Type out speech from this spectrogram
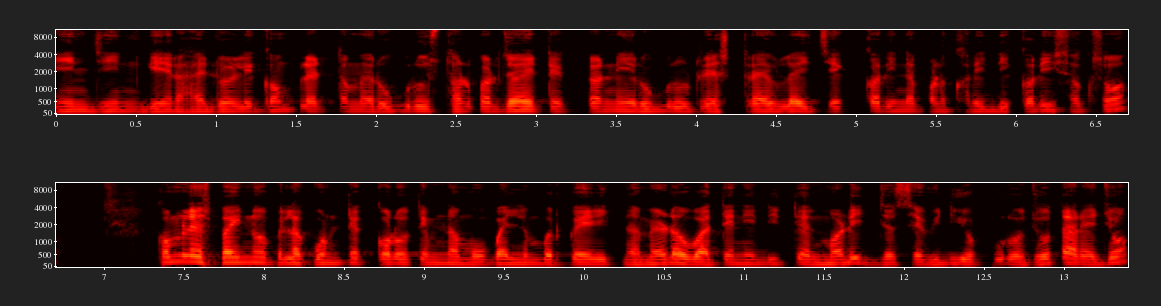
એન્જિન, ગેર હાઇડ્રોલિક, કમ્પ્લેટ તમે રૂબરૂ સ્થળ પર જઈ ટ્રેક્ટરની રૂબરૂ ટેસ્ટ ડ્રાઈવ લઈ ચેક કરીને પણ ખરીદી કરી શકશો. કમલેશભાઈનો પહેલાં કોન્ટેક કરો, તેમના મોબાઈલ નંબર કઈ રીતના મેળવવા તેની ડિટેલ મળી જ જશે. વીડિયો પૂરો જોતા રહેજો.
